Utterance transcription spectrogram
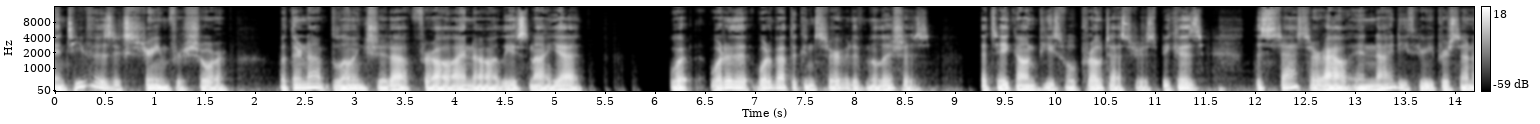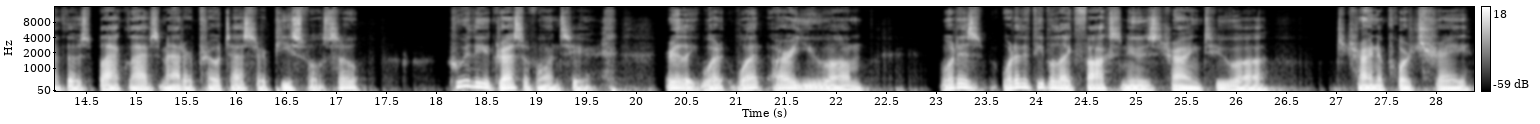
Antifa is extreme for sure, but they're not blowing shit up for all I know. At least not yet. What what are the what about the conservative militias that take on peaceful protesters? Because the stats are out, and 93% of those Black Lives Matter protests are peaceful. So, who are the aggressive ones here? really, what what are you um what is what are the people like Fox News trying to uh trying to portray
